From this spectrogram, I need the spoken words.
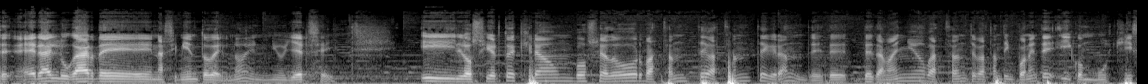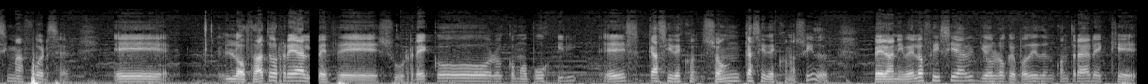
eh, era el lugar de nacimiento de él, ¿no? En New Jersey. Y lo cierto es que era un boxeador bastante, bastante grande, de, tamaño bastante, bastante imponente y con muchísima fuerza. Eh, los datos reales de su récord como púgil es casi son casi desconocidos, pero a nivel oficial yo lo que he podido encontrar es que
